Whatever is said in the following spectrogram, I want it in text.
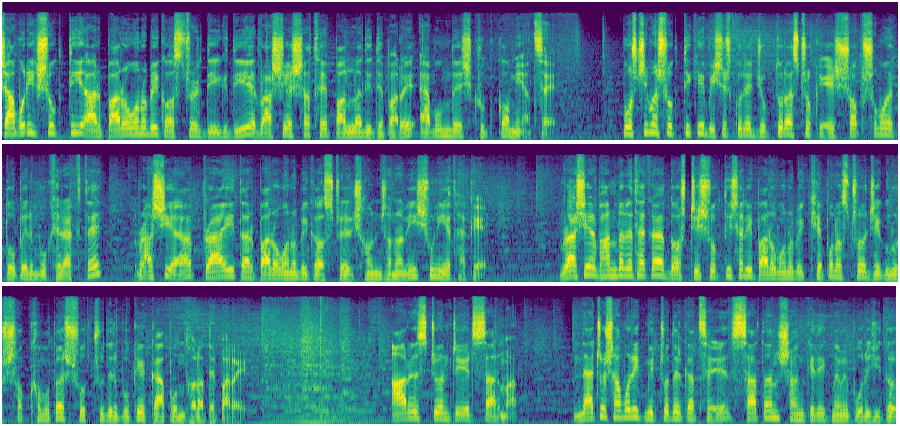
সামরিক শক্তি আর পারমাণবিক অস্ত্রের দিক দিয়ে রাশিয়ার সাথে পাল্লা দিতে পারে এমন দেশ খুব কমই আছে। পশ্চিমা শক্তিকে বিশেষ করে যুক্তরাষ্ট্রকে সবসময় তোপের মুখে রাখতে রাশিয়া প্রায় তার পারমাণবিক অস্ত্রের ঝনঝনানি শুনিয়ে থাকে। রাশিয়ার ভাণ্ডারে থাকা দশটি শক্তিশালী পারমাণবিক ক্ষেপণাস্ত্র যেগুলোর সক্ষমতা শত্রুদের বুকে কাঁপন ধরাতে পারে। R S twenty eight Sarmat NATO সামরিক মিত্রদের কাছে সাতান সাংকেতিক নামে পরিচিত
